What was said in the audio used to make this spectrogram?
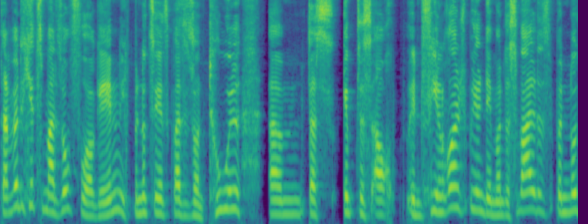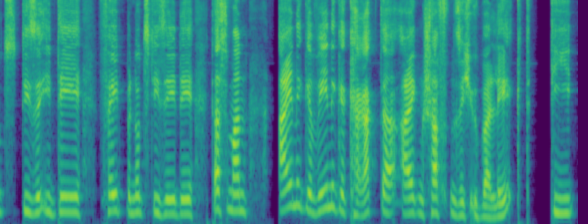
da würde ich jetzt mal so vorgehen. Ich benutze jetzt quasi so ein Tool. Ähm, das gibt es auch in vielen Rollenspielen. Dämon des Waldes benutzt diese Idee. Fate benutzt diese Idee, dass man einige wenige Charaktereigenschaften sich überlegt, die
